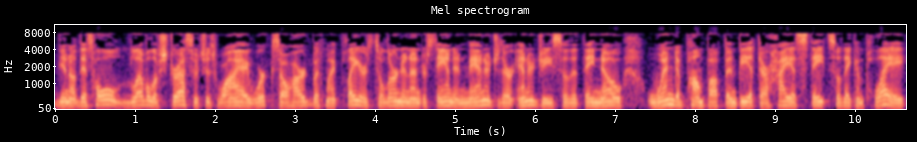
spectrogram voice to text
you know, this whole level of stress, which is why I work so hard with my players to learn and understand and manage their energy so that they know when to pump up and be at their highest state so they can play,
